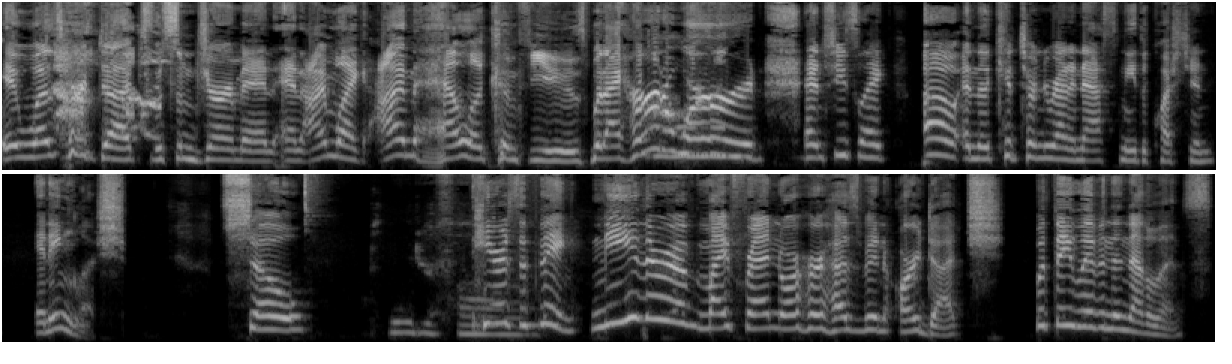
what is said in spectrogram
It was her Dutch with some German, and I'm like, I'm hella confused, but I heard a word, and she's like, oh, and the kid turned around and asked me the question in English. So Beautiful. here's the thing: neither of my friend or her husband are Dutch, but they live in the Netherlands.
